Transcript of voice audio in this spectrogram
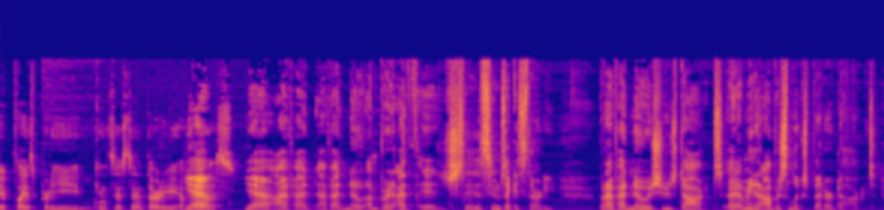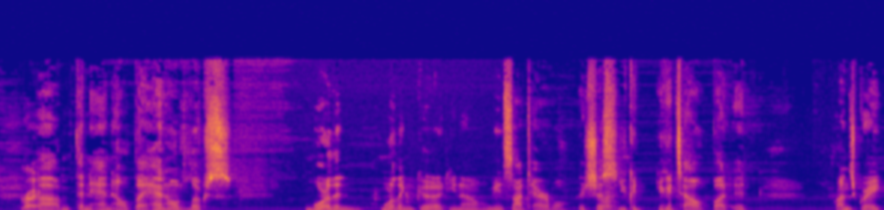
it plays pretty consistent 30 yeah FPS? yeah i've had i've had no i'm pretty I, it, just- it seems like it's 30 but i've had no issues docked i I mean it obviously looks better docked Right. um, than handheld but handheld looks more than more than good you know i mean it's not terrible it's just Right. you could you could tell but it runs great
